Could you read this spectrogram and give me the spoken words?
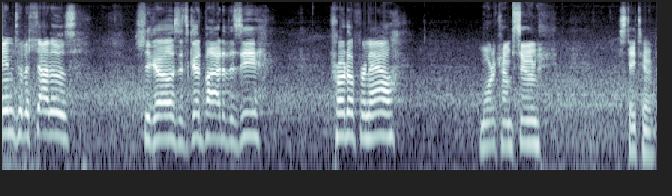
Into the shadows she goes. It's goodbye to the Z. Proto for now. More to come soon. Stay tuned.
